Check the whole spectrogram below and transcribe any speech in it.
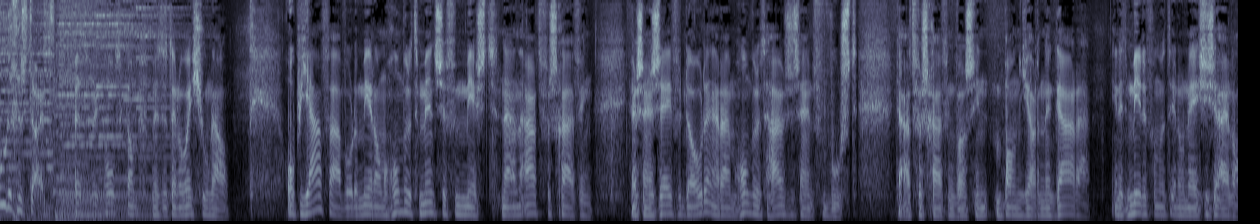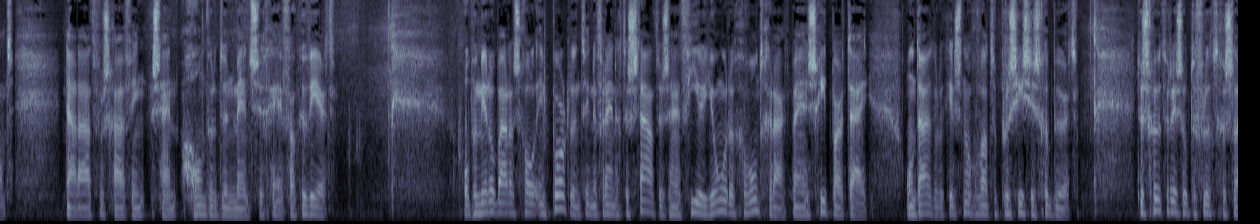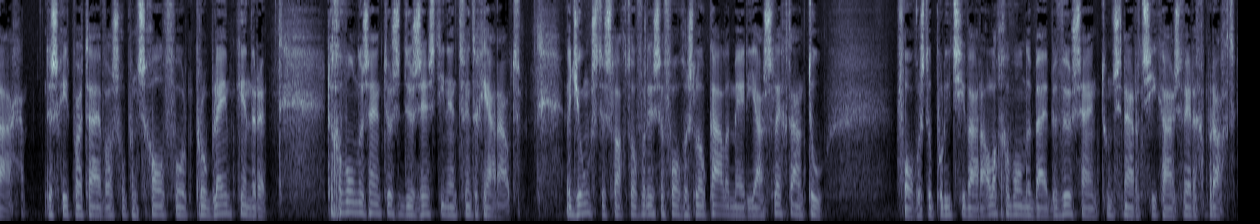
spoedige start. Patrick Holtkamp met het NOS-journaal. Op Java worden meer dan 100 mensen vermist na een aardverschuiving. Er zijn zeven doden en ruim 100 huizen zijn verwoest. De aardverschuiving was in Banjarnegara, in het midden van het Indonesische eiland. Na de aardverschuiving zijn honderden mensen geëvacueerd. Op een middelbare school in Portland in de Verenigde Staten zijn vier jongeren gewond geraakt bij een schietpartij. Onduidelijk is nog wat er precies is gebeurd. De schutter is op de vlucht geslagen. De schietpartij was op een school voor probleemkinderen. De gewonden zijn tussen de 16 en 20 jaar oud. Het jongste slachtoffer is er volgens lokale media slecht aan toe. Volgens de politie waren alle gewonden bij bewustzijn toen ze naar het ziekenhuis werden gebracht.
